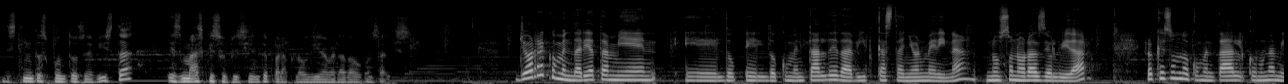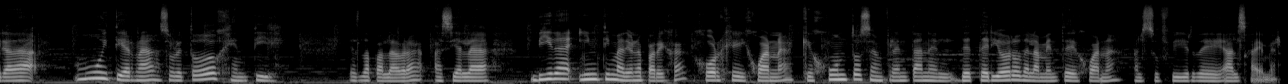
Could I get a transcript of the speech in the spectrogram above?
distintos puntos de vista es más que suficiente para aplaudir a Verado González. Yo recomendaría también el, el, documental de David Castañón Medina, No son horas de olvidar. Creo que es un documental con una mirada muy tierna, sobre todo gentil, es la palabra, hacia la vida íntima de una pareja, Jorge y Juana, que juntos se enfrentan el deterioro de la mente de Juana al sufrir de Alzheimer.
